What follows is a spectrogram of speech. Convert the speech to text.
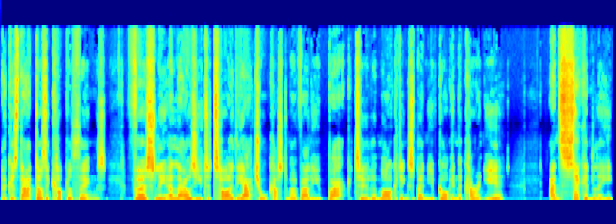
because that does a couple of things. Firstly, allows you to tie the actual customer value back to the marketing spend you've got in the current year. And secondly,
